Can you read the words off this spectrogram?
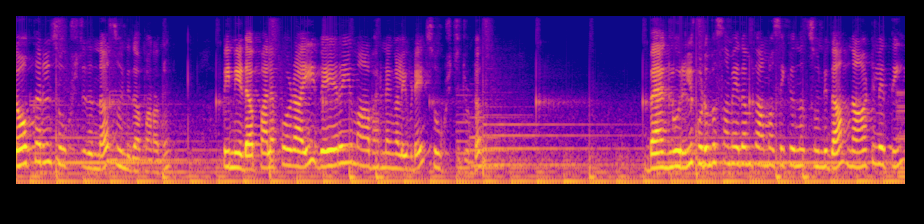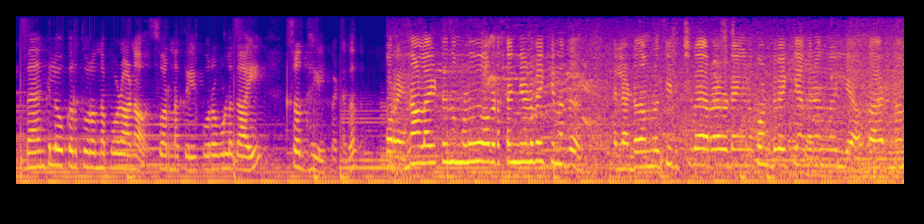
ലോക്കറിൽ സൂക്ഷിച്ചതെന്ന് സുനിത പറഞ്ഞു. പിന്നീട് പലപ്പോഴായി വേറെയും ആഭരണങ്ങൾ ഇവിടെ സൂക്ഷിച്ചിട്ടുണ്ട്. ബാംഗ്ലൂരിൽ കുടുംബസമേതം താമസിക്കുന്ന സുനിത നാട്ടിലെത്തി ബാങ്ക് ലോക്കർ തുറന്നപ്പോഴാണ് സ്വർണത്തിൽ കുറവുള്ളതായി ശ്രദ്ധയിൽപ്പെട്ടത്. കുറെ നാളായിട്ട് നമ്മൾ അവിടെ തന്നെയാണ് വെക്കുന്നത്. അല്ലാണ്ട് നമ്മൾ തിരിച്ച് വേറെ എവിടെയെങ്കിലും കൊണ്ടുവയ്ക്കുക അങ്ങനെയൊന്നുമില്ല കാരണം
